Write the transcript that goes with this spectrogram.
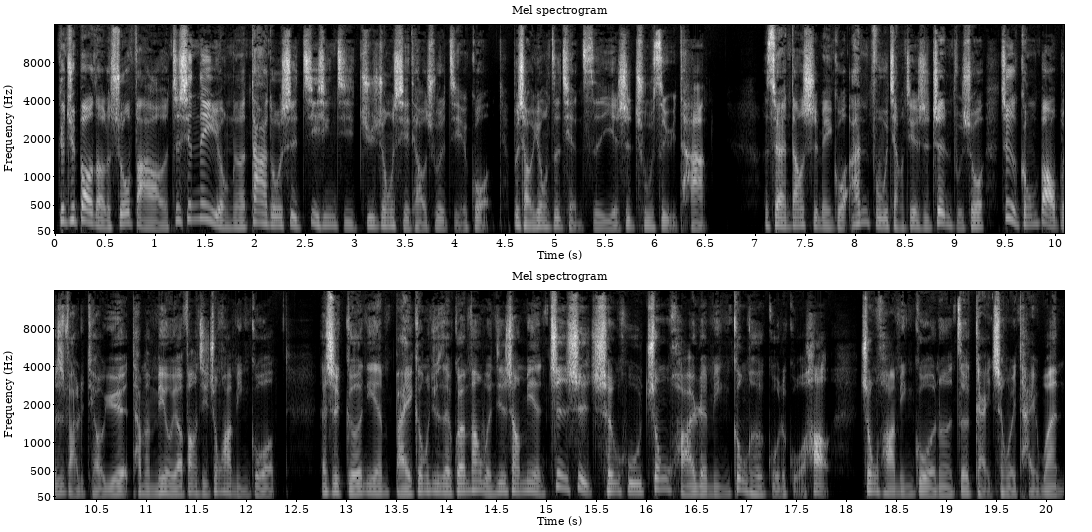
根据报道的说法哦，这些内容呢，大多是基辛格居中协调出的结果，不少用字遣词也是出自于他。虽然当时美国安抚蒋介石政府说，这个公报不是法律条约，他们没有要放弃中华民国。但是隔年，白宫就在官方文件上面正式称呼中华人民共和国的国号，中华民国呢则改称为台湾。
